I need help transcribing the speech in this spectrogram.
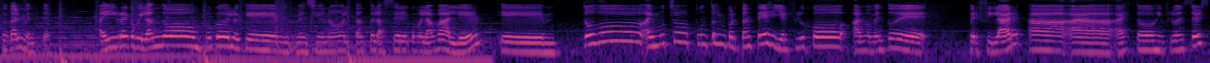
Totalmente. Ahí recopilando un poco de lo que mencionó tanto la serie como la Vale, eh, todo, hay muchos puntos importantes y el flujo al momento de perfilar a, estos influencers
